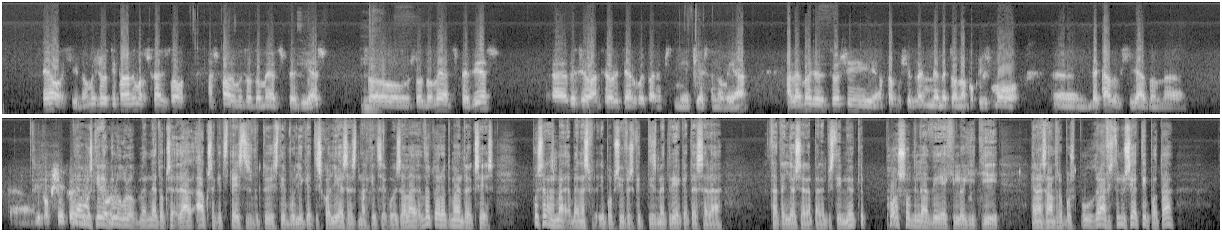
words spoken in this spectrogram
Ε, όχι. Νομίζω ότι παραδείγματος χάρη στο, ας πάρουμε τον τομέα της παιδείας. Ναι. Στο, στον τομέα της παιδείας ε, δεν ξέρω αν θεωρείται έργο η πανεπιστημιακή αστυνομία, αλλά εν πάση περιπτώσει αυτά που συμβαίνουν με τον αποκλεισμό ε, δεκάδων χιλιάδων ε, ε υποψήφιων. Ναι, όμως κύριε Γκουλουγλου, ναι, το ξέ, άκουσα και τις θέσεις στη Βουλή και τη σχολεία σας στην αρχή της εκπομπής. Αλλά εδώ το ερώτημα είναι το εξής. Πώς ένας ένας υποψήφιος φοιτητής με 3 και 4 θα τελειώσει ένα πανεπιστήμιο και πόσο δηλαδή έχει λογική ένας άνθρωπος που γράφει στην ουσία τίποτα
